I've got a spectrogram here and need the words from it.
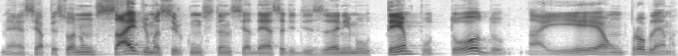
Né? Se a pessoa não sai de uma circunstância dessa de desânimo o tempo todo, aí é um problema.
